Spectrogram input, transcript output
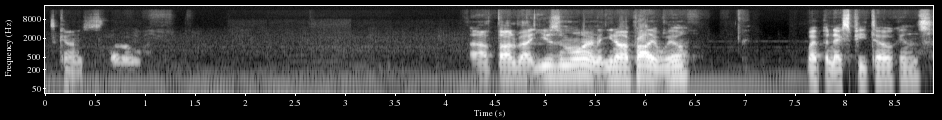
it's kind of slow. I've thought about using more, and you know I probably will. Weapon XP tokens.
